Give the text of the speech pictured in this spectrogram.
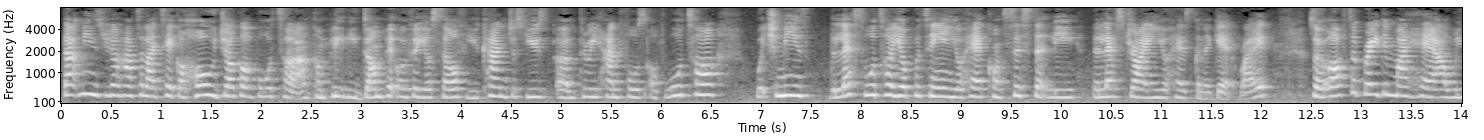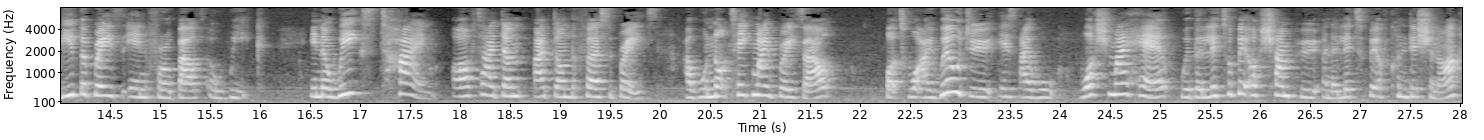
that means you don't have to like take a whole jug of water and completely dump it over yourself. You can just use um, three handfuls of water which means the less water you're putting in your hair consistently the less drying your hair is going to get right? So after braiding my hair i will leave the braids in for about a week. In a week's time after i've done i've done the first braids i will not take my braids out but what I will do is I will wash my hair with a little bit of shampoo and a little bit of conditioner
